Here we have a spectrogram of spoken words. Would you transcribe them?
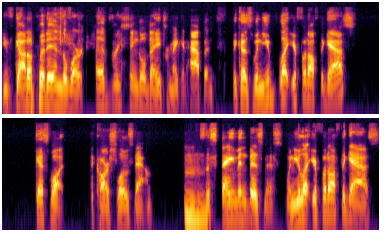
You've got to put in the work every single day to make it happen. Because when you let your foot off the gas, guess what? The car slows down. Mhm. It's the same in business. When you let your foot off the gas,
